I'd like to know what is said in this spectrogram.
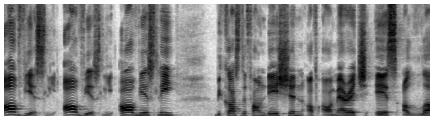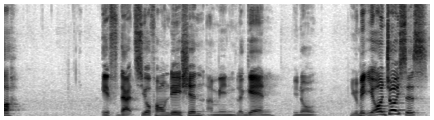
obviously obviously obviously because the foundation of our marriage is Allah if that's your foundation, I mean, again, you know, you make your own choices.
